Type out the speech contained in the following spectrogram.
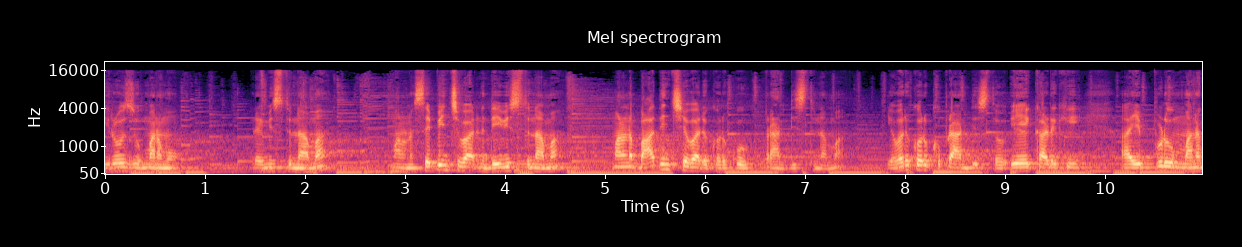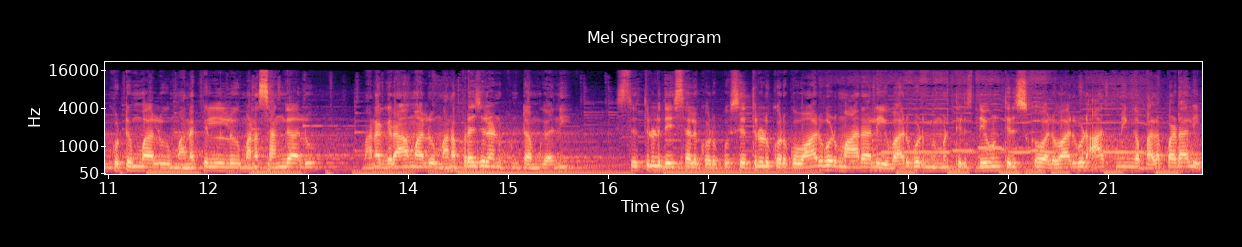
ఈరోజు మనము ప్రేమిస్తున్నామా? మనను శపించే వారిని దేవిస్తున్నామా? మనల్ని బాధించే వారి కొరకు ప్రార్థిస్తున్నామా? ఎవరి కొరకు ప్రార్థిస్తావు? ఏ కాడికి? ఎప్పుడు మన కుటుంబాలు మన పిల్లలు మన సంఘాలు మన గ్రామాలు మన ప్రజలు అనుకుంటాం కానీ శత్రుల దేశాల కొరకు శత్రుల కొరకు వారు కూడా మారాలి వారు కూడా మిమ్మల్ని తెలుసు దేవుని తెలుసుకోవాలి వారు కూడా ఆత్మీయంగా బలపడాలి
